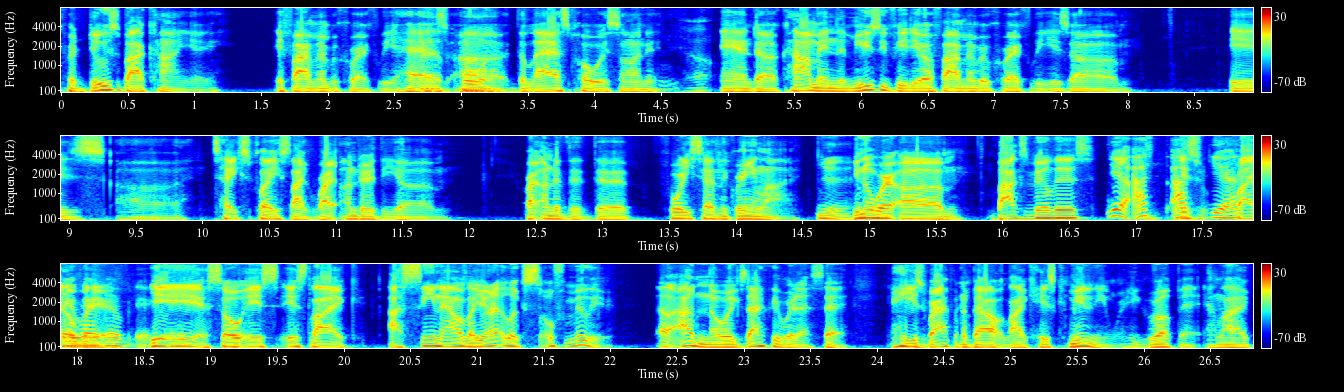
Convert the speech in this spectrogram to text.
produced by Kanye, if I remember correctly. It has Last uh, the last poets on it, Yep. and uh, Common the music video, if I remember correctly, is um is uh takes place like right under the um right under the the 47th Green Line. Yeah. You know where um Boxville is? Yeah, I, I it's yeah, right stay over right there. over there. Yeah, yeah, yeah. So it's it's like I seen it. I was like, yo, that looks so familiar. I I know exactly where that's at. And he's rapping about like his community where he grew up at, and like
